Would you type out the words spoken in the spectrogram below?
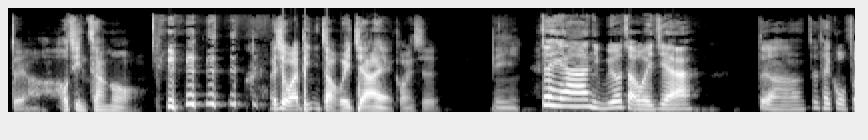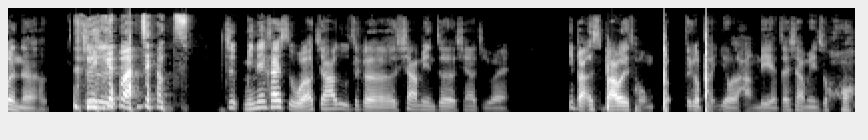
对啊，好紧张哦！而且我还比你早回家哎，孔医师，你对呀、啊，你比我早回家。对啊，这太过分了！就是、你干嘛这样子？就明天开始，我要加入这个下面这现在几位一百二十八位同这个朋友的行列，在下面说，哦，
